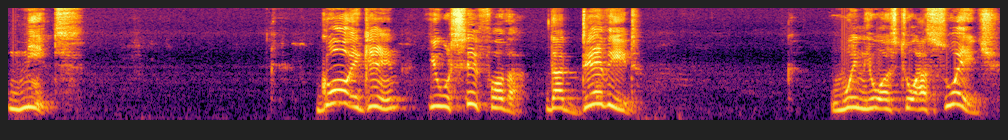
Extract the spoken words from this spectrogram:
meat. Go again, you will see further that David, when he was to assuage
